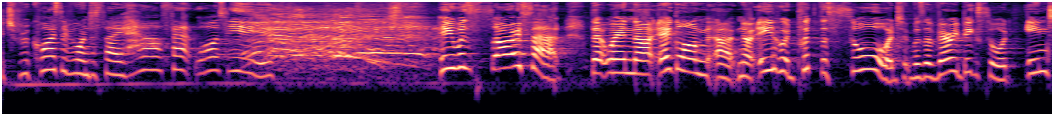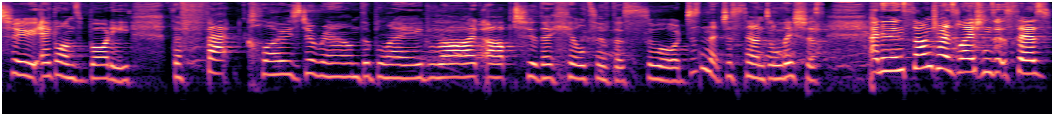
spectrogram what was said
which requires everyone to say, How fat was he? he was so fat that when uh, Eglon, uh, no, Ehud put the sword, it was a very big sword, into Eglon's body, the fat closed around the blade right up to the hilt of the sword. Doesn't that just sound delicious? And in some translations it says,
